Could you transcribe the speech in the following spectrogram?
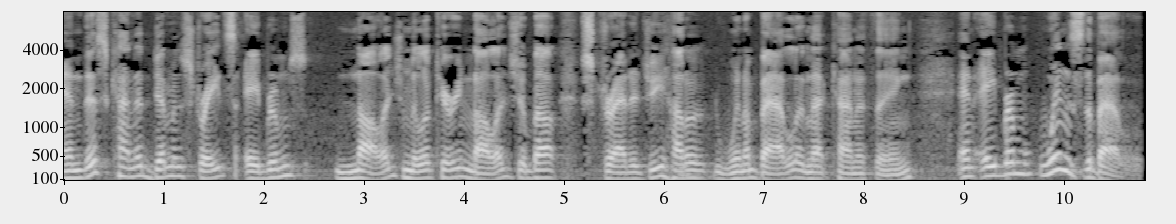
And this kind of demonstrates Abram's knowledge, military knowledge about strategy, how to win a battle, and that kind of thing. And Abram wins the battle.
